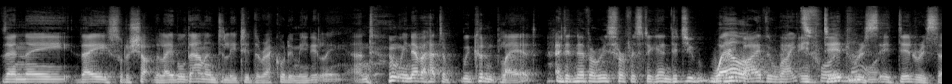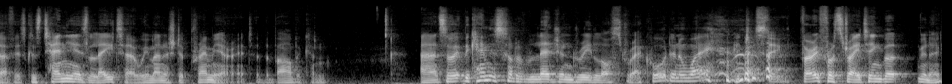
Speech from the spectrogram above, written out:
then they they sort of shut the label down and deleted the record immediately, and we never had to. We couldn't play it. and it never resurfaced again. Did you Well, buy the rights it for did it? No, res- it did resurface because ten years later we managed to premiere it at the Barbican, and so it became this sort of legendary lost record in a way. Interesting. Very frustrating, but you know.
